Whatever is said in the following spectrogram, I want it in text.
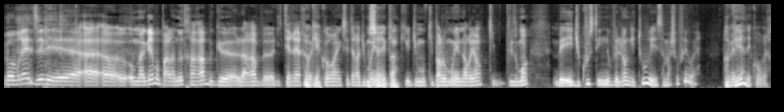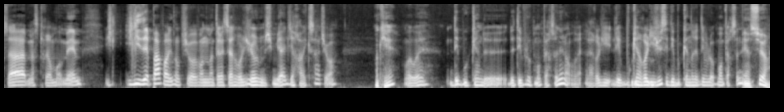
mais en vrai, tu sais, les, euh, au Maghreb, on parle un autre arabe que l'arabe littéraire quoi, Ok. du Coran, etc. Du Moyen, qui, qui, du- qui parle au Moyen-Orient, qui plus ou moins. Mais et du coup, c'était une nouvelle langue et tout, et ça m'a chauffé, ouais. J'aimais bien découvrir ça, m'instruire moi-même. Je, je lisais pas, par exemple, tu vois, avant de m'intéresser à la religion, je me suis mis à lire avec ça, tu vois. Ok. Ouais, ouais. Des bouquins de, de développement personnel, en vrai. La les bouquins religieux, c'est des bouquins de développement personnel. Bien sûr.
